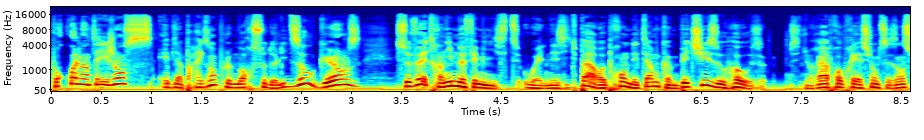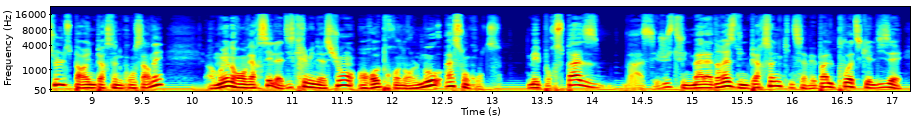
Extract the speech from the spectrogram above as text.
Pourquoi l'intelligence? Eh bien par exemple le morceau de Lizzo, Girls, se veut être un hymne féministe, où elle n'hésite pas à reprendre des termes comme bitches ou hoes. C'est une réappropriation de ces insultes par une personne concernée, un moyen de renverser la discrimination en reprenant le mot à son compte. Mais pour Spaz, bah, c'est juste une maladresse d'une personne qui ne savait pas le poids de ce qu'elle disait.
